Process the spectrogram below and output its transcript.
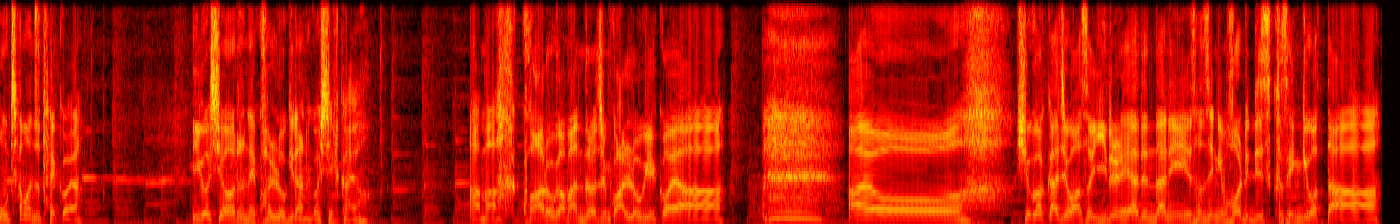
홍차 먼저 탈 거야. 이것이 어른의 관록이라는 것일까요? 아마 과로가 만들어준 관록일 거야. 아유 휴가까지 와서 일을 해야 된다니 선생님 허리 디스크 생기겠다.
